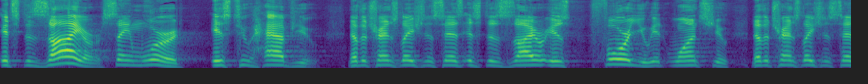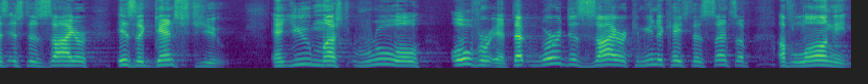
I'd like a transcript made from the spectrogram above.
Its desire, same word, is to have you. Another translation says its desire is for you, it wants you. Another translation says its desire is against you, and you must rule over it. That word desire communicates this sense of, of longing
